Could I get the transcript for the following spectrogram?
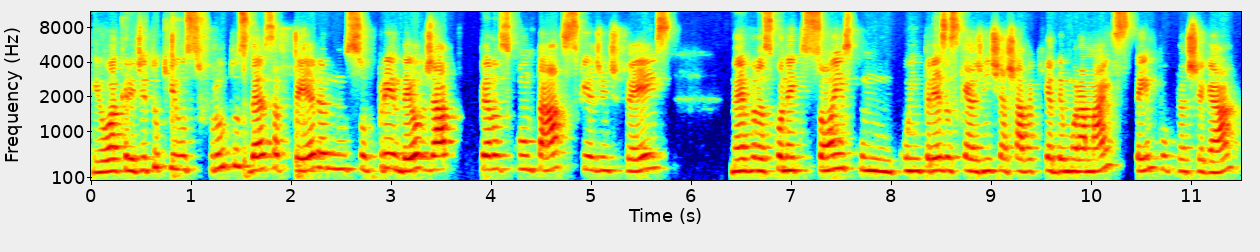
Eu acredito que os frutos dessa feira nos surpreendeu já pelos contatos que a gente fez, né, pelas conexões com, com empresas que a gente achava que ia demorar mais tempo para chegar,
